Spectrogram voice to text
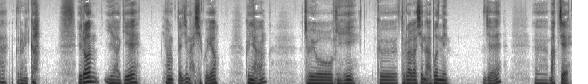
자, 그러니까 이런 이야기에 현혹되지 마시고요. 그냥 조용히 그 돌아가신 아버님 이제 어, 막제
